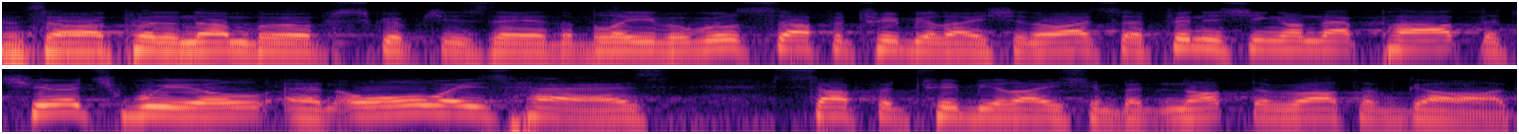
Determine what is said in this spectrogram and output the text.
And so I put a number of scriptures there. The believer will suffer tribulation. All right, so finishing on that part, the church will and always has suffered tribulation, but not the wrath of God.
